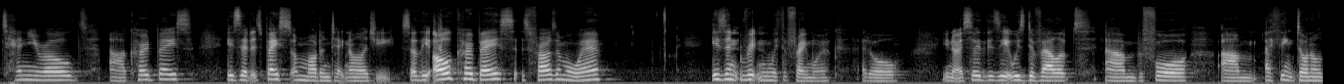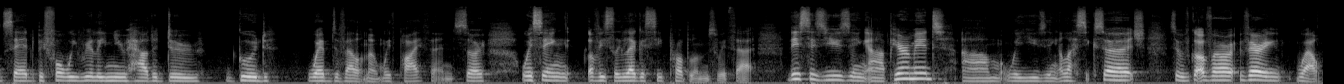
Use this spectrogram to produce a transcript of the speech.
10-year-old uh, code base, is that it's based on modern technology. So the old code base, as far as I'm aware, isn't written with a framework at all. You know, so it was developed um, before, um, I think Donald said, before we really knew how to do good web development with Python. So we're seeing obviously legacy problems with that. This is using uh, Pyramid, um, we're using Elasticsearch, so we've got a very, very, well,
